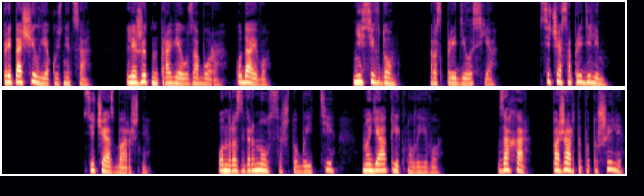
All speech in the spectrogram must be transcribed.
Притащил я кузнеца. Лежит на траве у забора. Куда его? «Неси в дом», — распорядилась я. «Сейчас определим». «Сейчас, барышня». Он развернулся, чтобы идти, но я окликнула его. «Захар, пожар-то потушили?»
